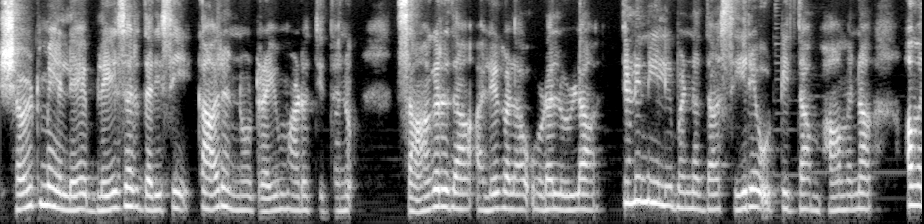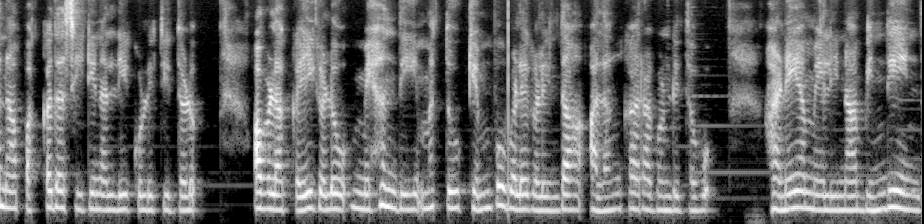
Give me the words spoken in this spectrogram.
ಶರ್ಟ್ ಮೇಲೆ ಬ್ಲೇಸರ್ ಧರಿಸಿ ಕಾರನ್ನು ಡ್ರೈವ್ ಮಾಡುತ್ತಿದ್ದನು. ಸಾಗರದ ಅಲೆಗಳ ಒಡಲುಳ್ಳ ತಿಳಿನೀಲಿ ಬಣ್ಣದ ಸೀರೆ ಉಟ್ಟಿದ್ದ ಭಾವನ ಅವನ ಪಕ್ಕದ ಸೀಟಿನಲ್ಲಿ ಕುಳಿತಿದ್ದಳು. ಅವಳ ಕೈಗಳು ಮೆಹಂದಿ ಮತ್ತು ಕೆಂಪು ಬಳೆಗಳಿಂದ ಅಲಂಕಾರಗೊಂಡಿದ್ದವು. ಹಣೆಯ ಮೇಲಿನ ಬಿಂದಿಯಿಂದ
